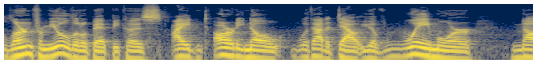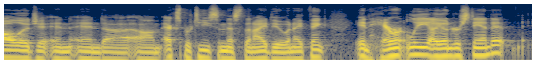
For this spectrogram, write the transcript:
learn from you a little bit because I already know without a doubt you have way more knowledge and, and uh, um, expertise in this than I do. And I think inherently I understand it.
